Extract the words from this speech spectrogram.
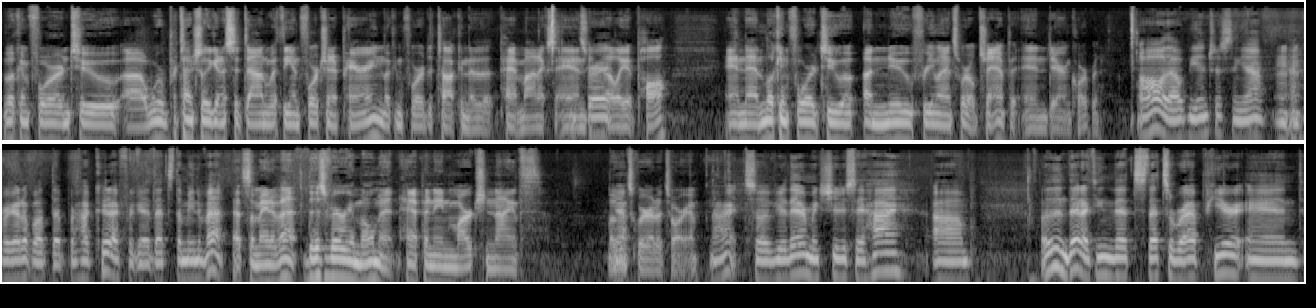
Looking forward to uh, we're potentially going to sit down with the unfortunate pairing. Looking forward to talking to the Pat Monix and right. Elliot Paul, and then looking forward to a, a new freelance world champ in Darren Corbin. Oh, that would be interesting. Yeah, I forgot about that. But how could I forget? That's the main event. That's the main event. This very moment happening March 9th, Logan Yeah. Square Auditorium. All right. So if you're there, make sure to say hi. Um, other than that, I think that's that's a wrap here. And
